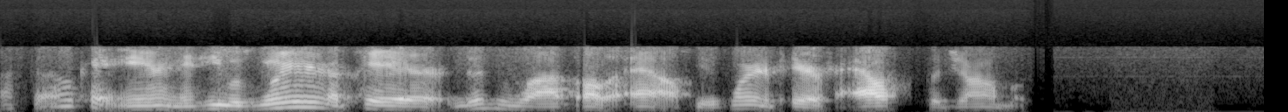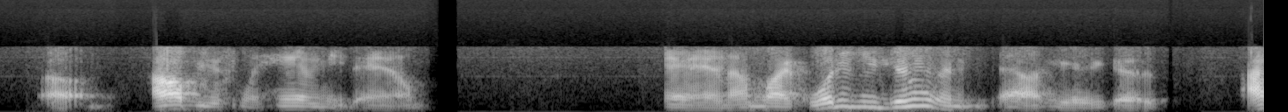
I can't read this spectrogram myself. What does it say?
I said, okay, Aaron. And he was wearing a pair, this is why I thought of Alf. He was wearing a pair of Alf pajamas, uh, obviously hand me down. And I'm like, what are you doing out here? He goes, I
